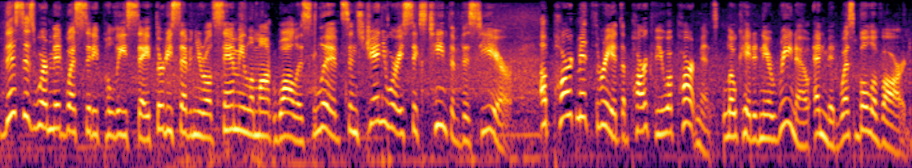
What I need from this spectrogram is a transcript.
This is where Midwest City police say 37 year old Sammy Lamont Wallace lived since January 16th of this year. Apartment 3 at the Parkview Apartments, located near Reno and Midwest Boulevard.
